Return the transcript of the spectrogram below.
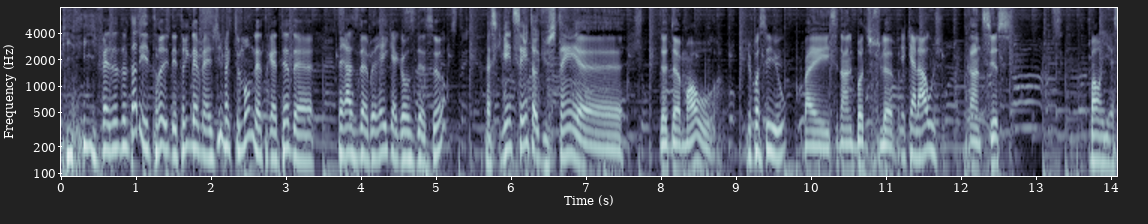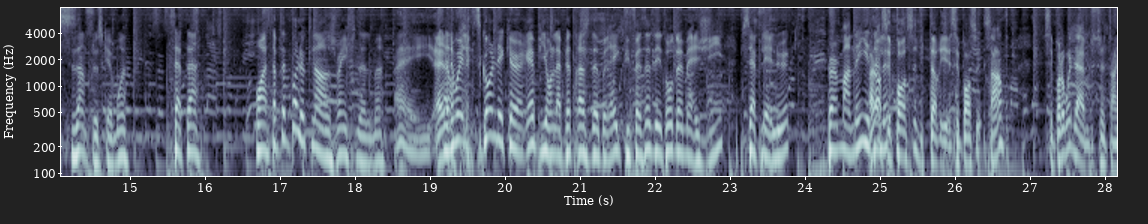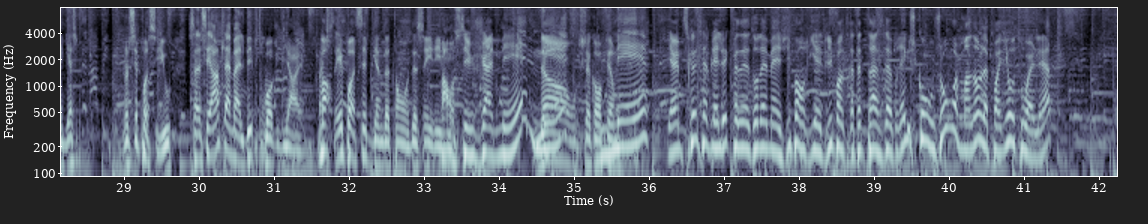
Puis il faisait tout le temps des trucs, des trucs de magie. Fait que tout le monde le traitait de trace de break à cause de ça. Parce qu'il vient de Saint-Augustin euh, de Demort. Je sais pas c'est où. Ben, c'est dans le bas du fleuve. Il y a quel âge? 36. Bon, il y a 6 ans de plus que moi. 7 ans. Ouais, c'était peut-être pas Luc Langevin, finalement. Hey, non. Anyway, le petit gars, on l'écœurait, puis on l'appelait trace de break, puis il faisait des tours de magie, puis il s'appelait Luc. Puis un moment donné, il était Ah non, là- c'est passé Victoria. C'est passé. C'est pas loin de la. C'est en Gasp- Je sais pas c'est où. C'est entre la Malbaie et Trois-Rivières. Bon. C'est impossible qu'ils de, ton, de Saint-Rémy. Bon, on sait jamais, mais... Non, je te confirme. Mais il y avait un petit gars qui s'appelait Luc qui faisait des tours de magie, puis on riait de lui, puis on le traitait de trace de break, jusqu'au jour où, un moment donné, on l'a pogné aux toilettes.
